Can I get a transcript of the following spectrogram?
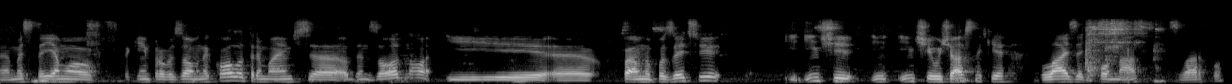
е, ми стаємо в таке імпровізоване коло, тримаємося один за одного і е, певну позицію, і інші, і, інші учасники лазять по нас зверху.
